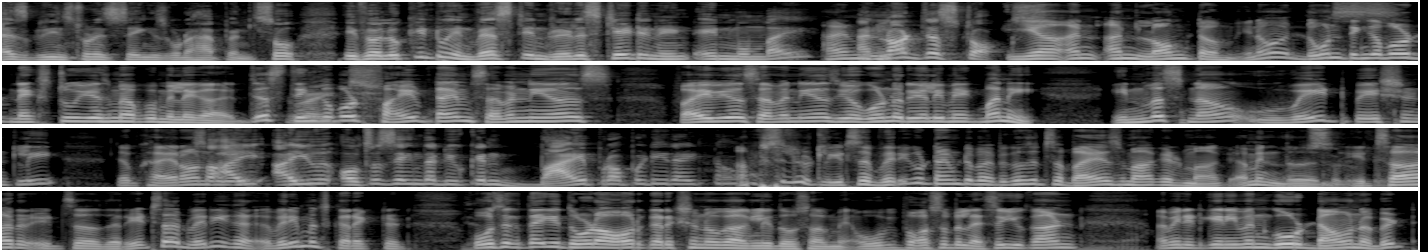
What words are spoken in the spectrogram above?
as Greenstone is saying is going to happen so if you're looking to invest in real estate in in, in Mumbai And- and, not just stocks yeah, and and long term, you know, don't yes. think about next two years. Mein aapko milega. Just think Right. about five times, seven years, five years, seven years. You're going to really make money. Invest now. Wait patiently. जब Chiron so I are you also saying that you can buy property right now absolutely it's a very good time to buy because it's a buyer's market market I mean it's are it's the rates are very very much corrected हो सकता है कि थोड़ा और करेक्शन होगा अगले दो साल में। वो भी पॉसिबल है। So you can't I mean it can even go down a bit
